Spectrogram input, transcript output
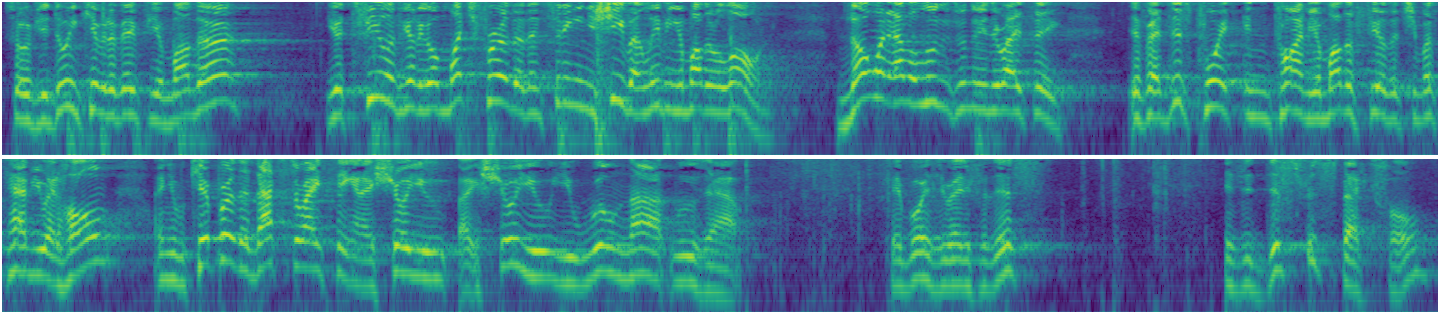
So if you're doing kibbud av v'em for your mother, your tefillah is going to go much further than sitting in yeshiva and leaving your mother alone. No one ever loses from doing the right thing. If at this point in time your mother feels that she must have you at home and Yom Kippur, then that's the right thing. And I assure you, I assure you, you will not lose out. Okay, boys, you ready for this? Is it disrespectful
